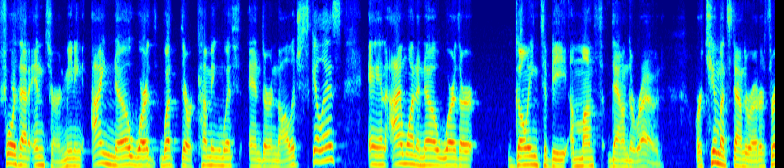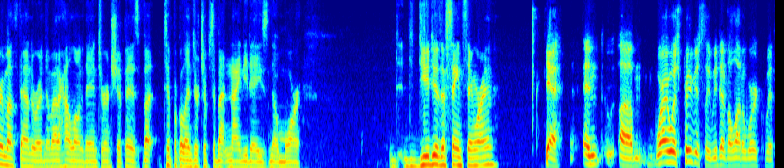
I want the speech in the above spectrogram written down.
for that intern, meaning I know where what they're coming with and their knowledge skill is, and I want to know where they're going to be a month down the road or two months down the road or three months down the road, no matter how long the internship is. But typical internship's about 90 days, no more. D- do you do the same thing, Ryan? Yeah, and um, where I was previously, we did a lot of work with.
